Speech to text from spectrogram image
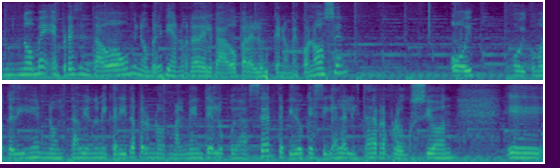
no me he presentado aún, mi nombre es Dianora Delgado, para los que no me conocen. Hoy Hoy, como te dije, no estás viendo mi carita, pero normalmente lo puedes hacer. Te pido que sigas la lista de reproducción eh,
